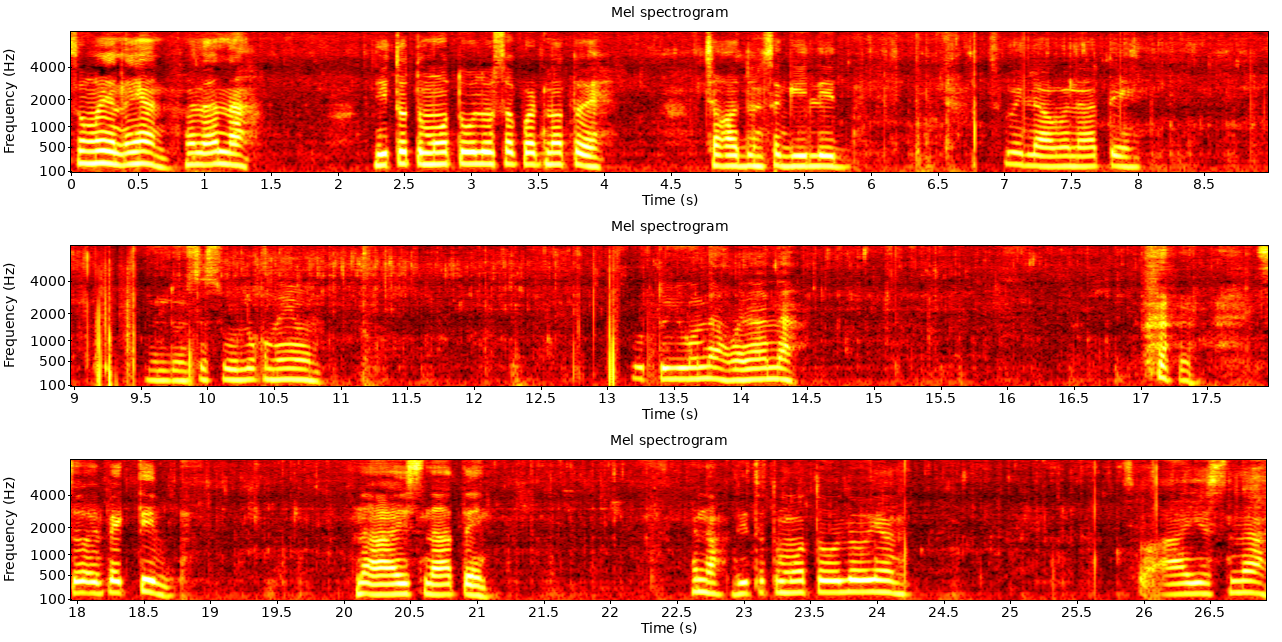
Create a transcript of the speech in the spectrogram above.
So ngayon ayan, wala na. Dito tumutulo sa part na to eh. Tsaka dun sa gilid. So ilawan natin. Yun dun sa sulok na yun. So tuyo na, wala na. so effective naayos natin. Ano, dito tumutulo yun. So, ayos na.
